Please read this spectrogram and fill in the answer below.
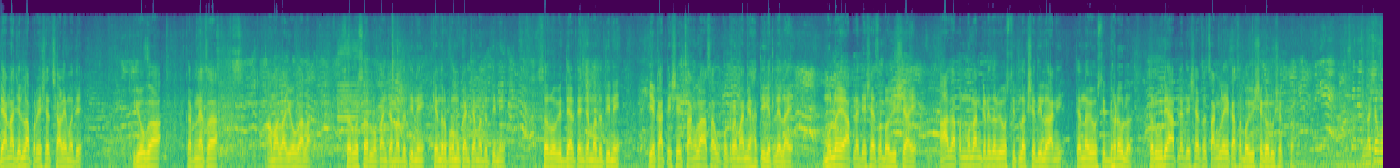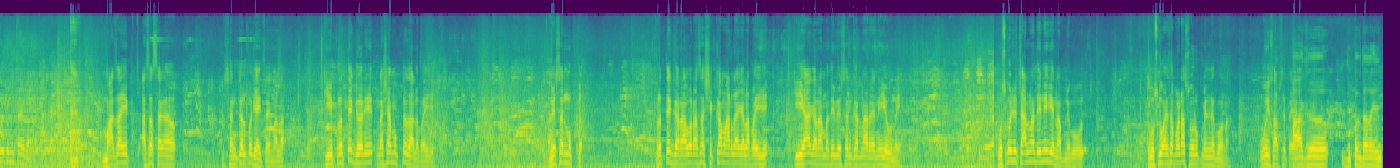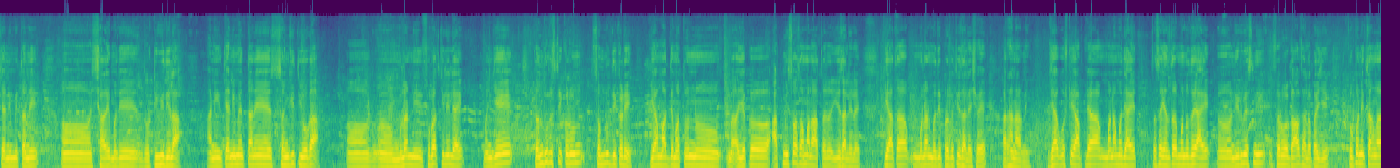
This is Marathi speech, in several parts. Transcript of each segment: आज द्याना जिल्हा परिषद शाळेमध्ये योगा करण्याचा आम्हाला योग आला. सर्व सर लोकांच्या मदतीने केंद्रप्रमुखांच्या मदतीने सर्व विद्यार्थ्यांच्या मदतीने एक अतिशय चांगला असा उपक्रम आम्ही हाती घेतलेला आहे. मुलं हे आपल्या देशाचं भविष्य आहे. आज आपण मुलांकडे जर व्यवस्थित लक्ष दिलं आणि त्यांना व्यवस्थित घडवलं तर उद्या आपल्या देशाचं चांगलं एक असं भविष्य घडू शकतं. नशामुळे तुम्ही काय माझा एक असा सं संकल्प घ्यायचा आहे मला की प्रत्येक घर हे नशामुक्त झालं पाहिजे. व्यसनमुक्त. प्रत्येक घरावर असा शिक्का मारला गेला पाहिजे की ह्या घरामध्ये व्यसन करणाऱ्याने येऊ नये. उसको जो चालना देने की ना अपने को तो उसको ऐसा बड़ा स्वरूप मिलने को ना. वो हिसाब से आज दीपकदादा यांच्या निमित्ताने शाळेमध्ये जो टी व्ही दिला आणि त्या निमित्ताने संगीत योगा मुलांनी सुरुवात केलेली आहे. म्हणजे तंदुरुस्तीकडून समृद्धीकडे या माध्यमातून एक आत्मविश्वास आम्हाला आता हे झालेला आहे की आता मुलांमध्ये प्रगती झाल्याशिवाय राहणार नाही. ज्या गोष्टी आपल्या मनामध्ये आहेत तसं यांचं मनोदय आहे निर्व्यसनी सर्व गाव झालं पाहिजे तो पण एक चांगला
